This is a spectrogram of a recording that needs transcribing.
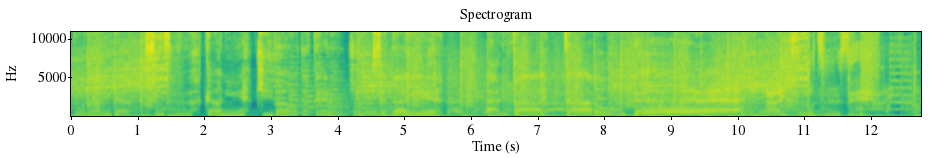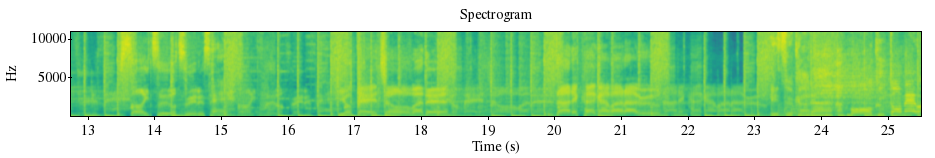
隣で静かに牙を立てる。見せたいアリバイたどって。あいつを吊るせ。そいつを吊るせ。予定調和で。誰かが笑う。いつから僕と目を合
